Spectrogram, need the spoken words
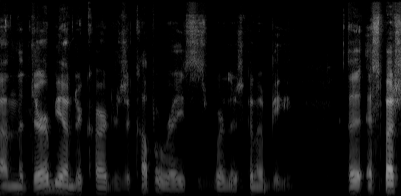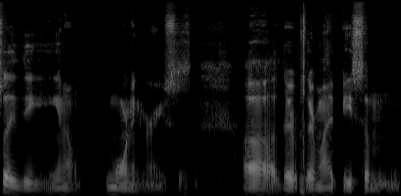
on the Derby undercard, there's a couple races where there's going to be, especially the you know morning races. Uh, there there might be some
